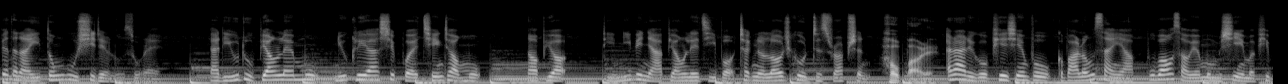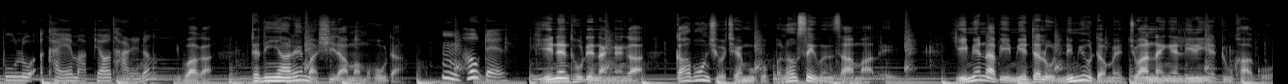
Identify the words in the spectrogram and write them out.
ပြဿနာကြီး၃ခုရှိတယ်လို့ဆိုရဲ။ရာဒီဥတုပြောင်းလဲမှု nuclear ရှစ်ပွဲချင်းချောက်မှုနောက်ပြီးတော့ ဒီနည်းပညာပြောင်းလဲကြီးပေါ့ technological disruption ဟုတ်ပါတယ်အဲ့ဒါတွေကိုဖြေရှင်းဖို့ကမ္ဘာလုံးဆိုင်ရာပူးပေါင်းဆောင်ရွက်မှုမရှိရင်မဖြစ်ဘူးလို့အခိုင်အမာပြောထားတယ်နော်ဒီဘွားကတဏှာထဲမှာရှိတာမှမဟုတ်တာ။ဟွန်းဟုတ်တယ်ရေနံထိုးတဲ့နိုင်ငံကကာဗွန်ချိုချဲမှုကိုဘယ်လောက်စိတ်ဝင်စားမှာလဲရေမျက်နှာပြီးမြင့်တက်လို့နစ်မြုပ်တော်မဲ့ကြွားနိုင်ငံလေးတွေရဲ့ဒုက္ခကို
